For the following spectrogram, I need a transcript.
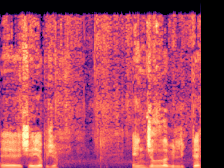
Ee, şey yapacağım. Angel'la birlikte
